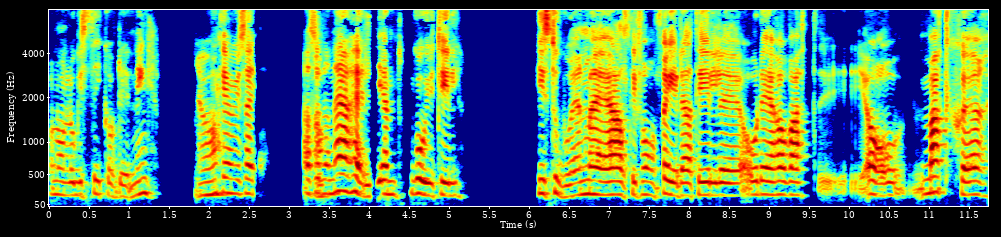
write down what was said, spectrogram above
på någon logistikavdelning. Ja. Det kan jag ju säga. Alltså Ja. den här helgen går ju till historien med allt ifrån fredag till eh, och det har varit ja, matcher,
